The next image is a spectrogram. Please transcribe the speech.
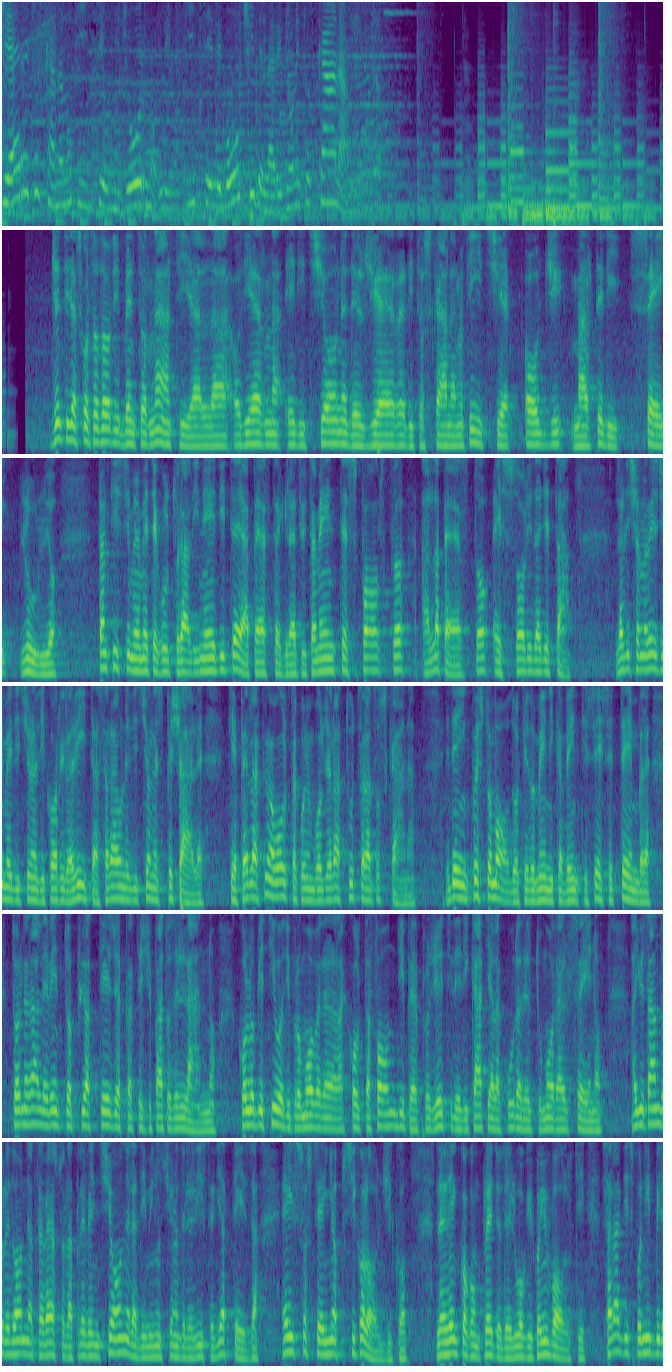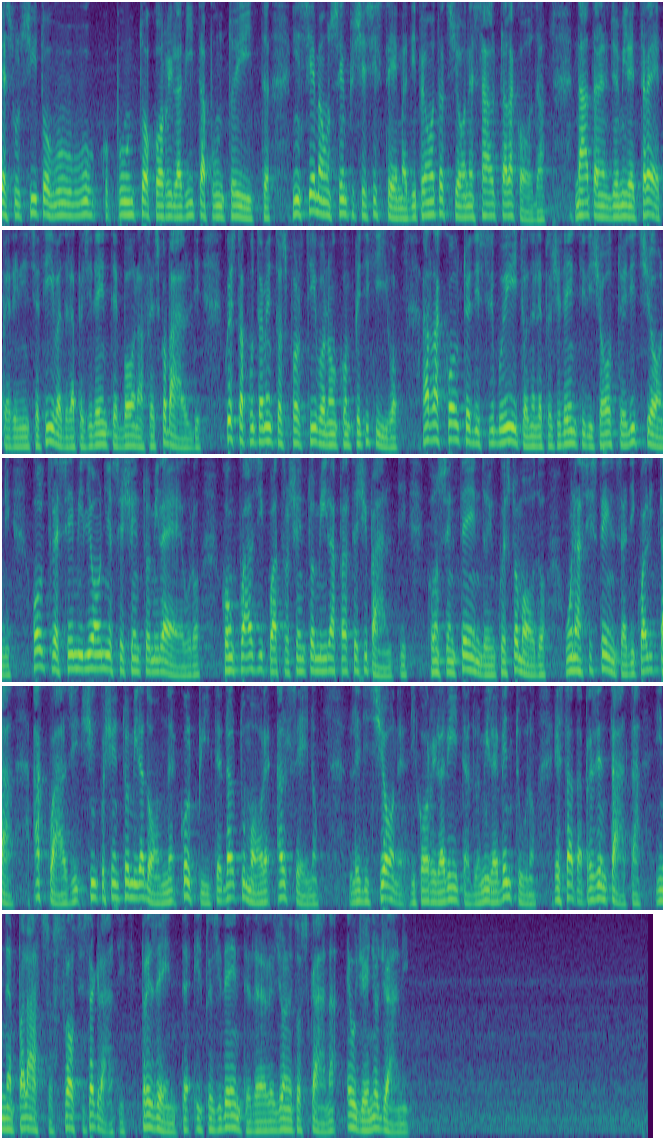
GR Toscana Notizie, ogni giorno le notizie e le voci della regione toscana. Gentili ascoltatori, bentornati alla odierna edizione del GR di Toscana Notizie, oggi martedì 6 luglio. Tantissime mete culturali inedite, aperte gratuitamente, sport all'aperto e solidarietà. La diciannovesima edizione di Corri la Vita sarà un'edizione speciale che per la prima volta coinvolgerà tutta la Toscana. Ed è in questo modo che domenica 26 settembre tornerà l'evento più atteso e partecipato dell'anno, con l'obiettivo di promuovere la raccolta fondi per progetti dedicati alla cura del tumore al seno, aiutando le donne attraverso la prevenzione, la diminuzione delle liste di attesa e il sostegno psicologico. L'elenco completo dei luoghi coinvolti sarà disponibile sul sito www.corrilavita.it insieme a un semplice sistema di prenotazione salta la coda. Nata nel 2003 per iniziativa della presidente Bona Frescobaldi, questo appuntamento sportivo non competitivo ha raccolto e distribuito nelle precedenti 18 edizioni oltre 6 milioni e 600 mila euro con quasi 400 mila partecipanti, consentendo in questo modo un'assistenza di qualità a quasi 500.000 donne colpite dal tumore al seno. L'edizione di Corri la Vita 2021 è stata presentata in Palazzo Strozzi Sagrati, presente il presidente della Regione Toscana Eugenio Giani.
